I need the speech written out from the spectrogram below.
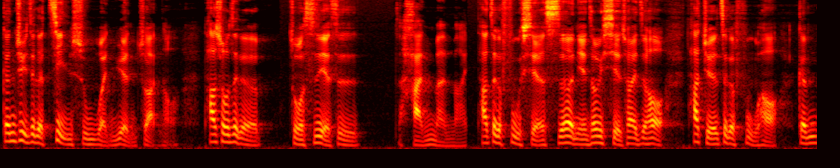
根据这个《晋书文苑传》哦，他说这个左思也是寒门嘛，他这个赋写了十二年，终于写出来之后，他觉得这个赋哈。跟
